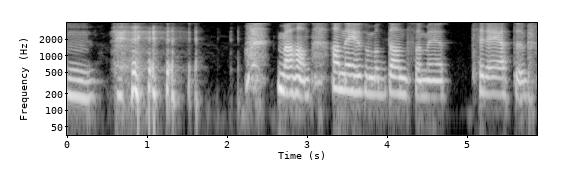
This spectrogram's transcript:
Mm. med han. Han är ju som att dansa med ett trä typ.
